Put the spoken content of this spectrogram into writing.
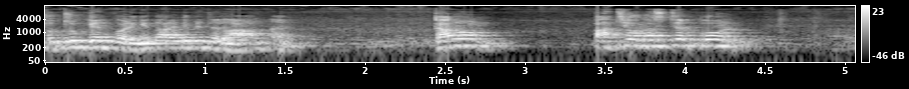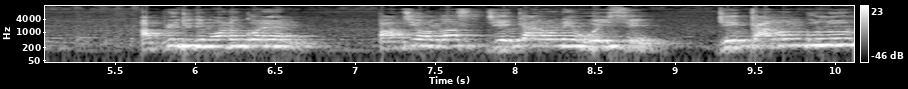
শত্রু জ্ঞান করে, কিন্তু আলটিমেটলি লাভ নাই। কারণ পাঁচই অগাস্টের পর আপনি যদি মনে করেন, পাঁচই অগাস্ট যে কারণে হয়েছে যে কারণগুলোর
